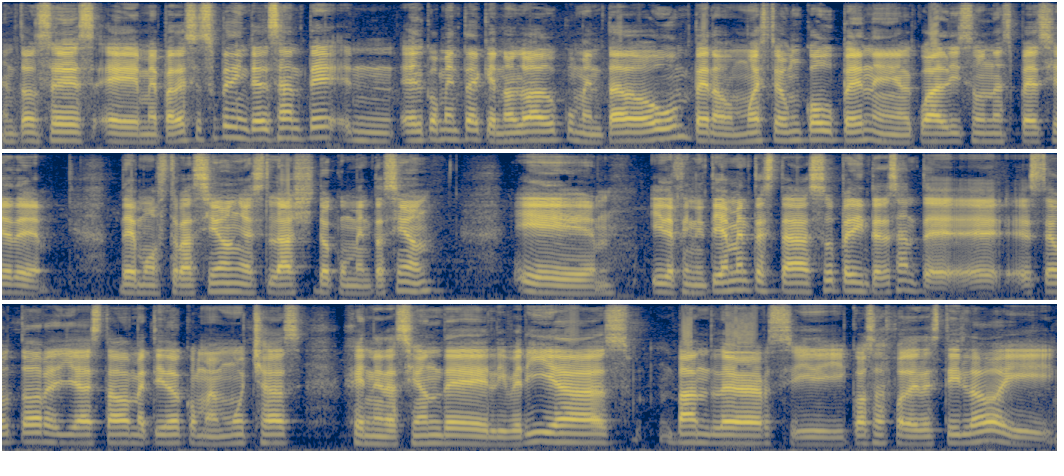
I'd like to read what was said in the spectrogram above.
Entonces eh, me parece súper interesante. Él comenta que no lo ha documentado aún, pero muestra un copen en el cual hizo una especie de demostración slash documentación. Y, definitivamente está súper interesante. Eh, este autor ya ha estado metido como en muchas generación de librerías, bundlers y cosas por el estilo. y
